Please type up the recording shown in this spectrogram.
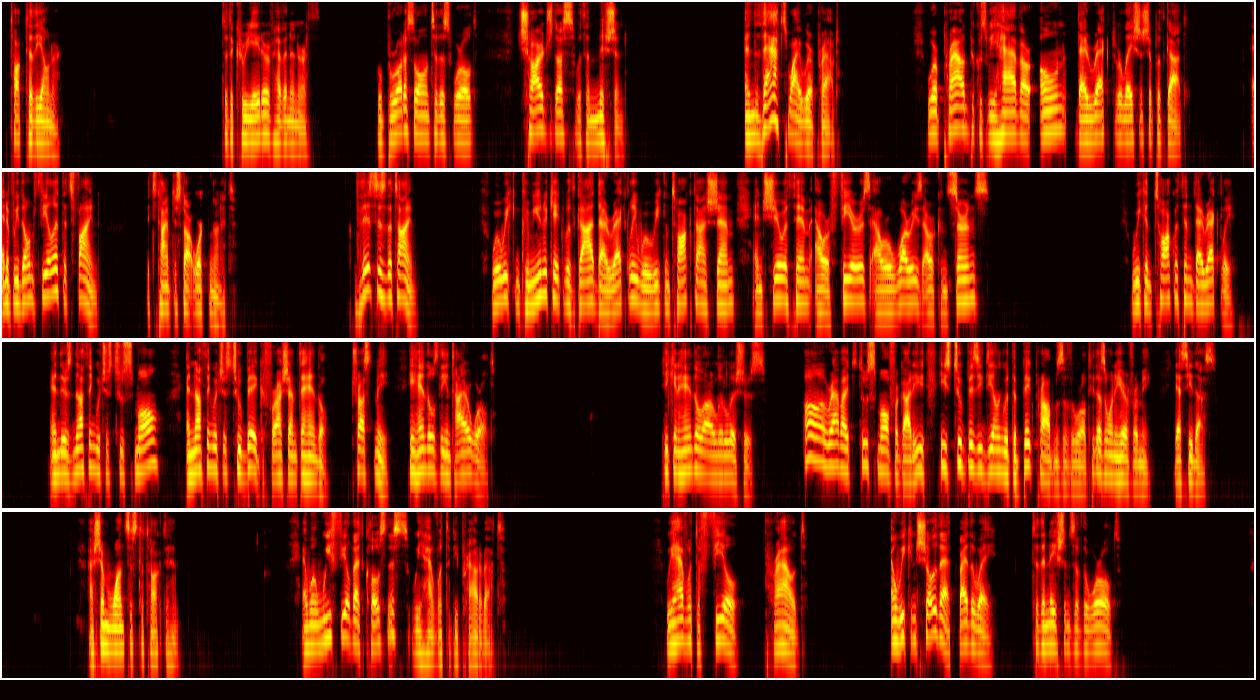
Talk to the owner, to the creator of heaven and earth, who brought us all into this world, charged us with a mission. And that's why we're proud. We're proud because we have our own direct relationship with God. And if we don't feel it, that's fine. It's time to start working on it. This is the time where we can communicate with God directly, where we can talk to Hashem and share with Him our fears, our worries, our concerns. We can talk with Him directly. And there's nothing which is too small and nothing which is too big for Hashem to handle. Trust me, He handles the entire world. He can handle our little issues. Oh, Rabbi, it's too small for God. He, he's too busy dealing with the big problems of the world. He doesn't want to hear from me. Yes, he does. Hashem wants us to talk to him. And when we feel that closeness, we have what to be proud about. We have what to feel proud. And we can show that, by the way, to the nations of the world.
